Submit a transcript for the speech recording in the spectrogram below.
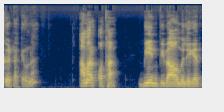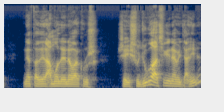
কেউটা কেউ না, আমার কথা বিএনপি বা আওয়ামী লীগের নেতাদের আমলে নেওয়ার কোনো সেই সুযোগও আছে কিনা আমি জানি না,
